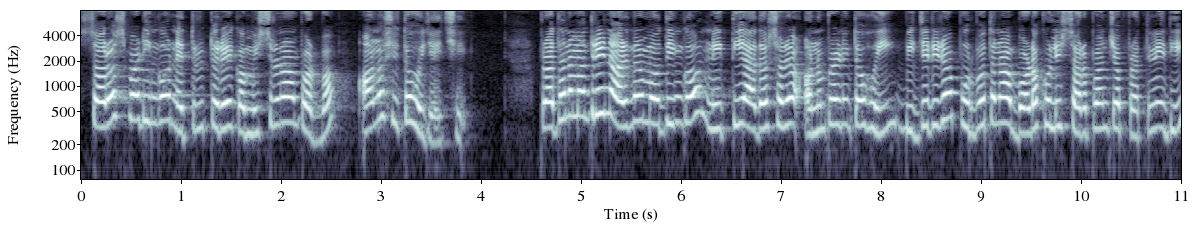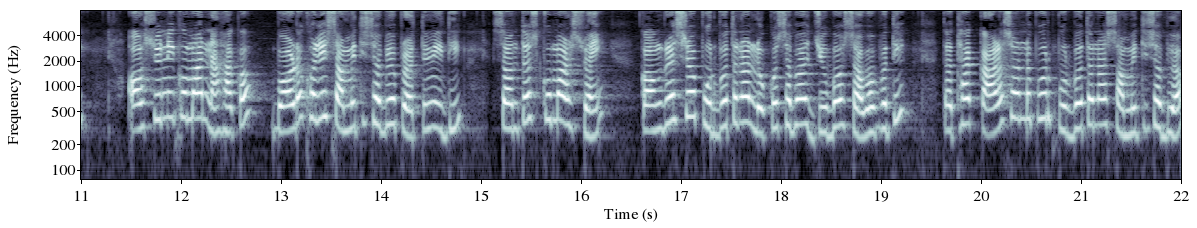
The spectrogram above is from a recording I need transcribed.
ସରୋଜ ପାଢ଼ୀଙ୍କ ନେତୃତ୍ୱରେ ଏକ ମିଶ୍ରଣ ପର୍ବ ଅନୁଷ୍ଠିତ ହୋଇଯାଇଛି। ପ୍ରଧାନମନ୍ତ୍ରୀ ନରେନ୍ଦ୍ର ମୋଦିଙ୍କ ନୀତି ଆଦର୍ଶରେ ଅନୁପ୍ରାଣିତ ହୋଇ ବିଜେଡିର ପୂର୍ବତନ ବଡ଼ଖୋଲି ସରପଞ୍ଚ ପ୍ରତିନିଧି ଅଶ୍ୱିନୀ କୁମାର ନାହାକ ବଡ଼ଖୋଲି ସମିତି ସଭ୍ୟ ପ୍ରତିନିଧି ସନ୍ତୋଷ କୁମାର ସ୍ୱାଇଁ କଂଗ୍ରେସର ପୂର୍ବତନ ଲୋକସଭା ଯୁବ ସଭାପତି ତଥା କାଳଷଣ୍ଡପୁର ପୂର୍ବତନ ସମିତି ସଭ୍ୟ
